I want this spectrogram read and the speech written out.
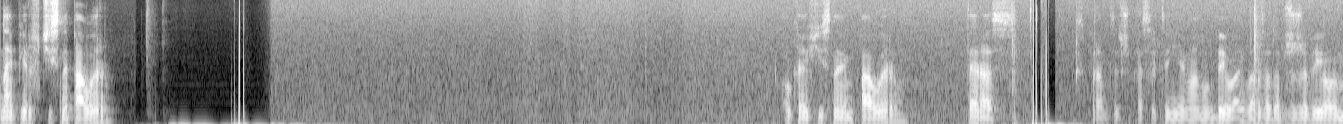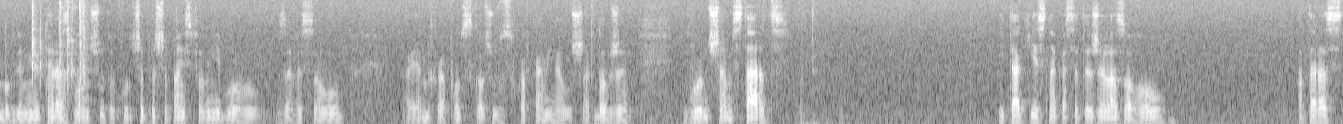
Najpierw wcisnę power. Ok, wcisnąłem power. Teraz sprawdzę, czy kasety nie ma. No była i bardzo dobrze, że wyjąłem, bo gdybym ją teraz włączył, to kurczę, proszę Państwa, by nie było za wesoło. A ja bym chyba podskoczył z słuchawkami na uszach. Dobrze, włączam start. I tak jest na kasetę żelazową. A teraz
